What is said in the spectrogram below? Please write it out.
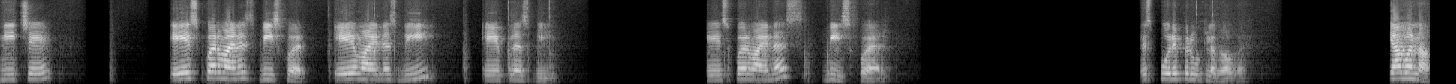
नीचे A square minus B square A minus B A plus B A square minus B square इस पूरे पे रूट लगा हुआ है। क्या बना?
